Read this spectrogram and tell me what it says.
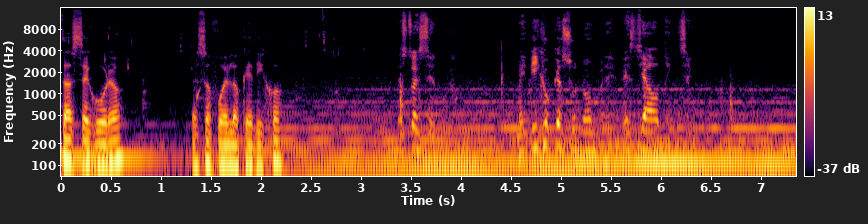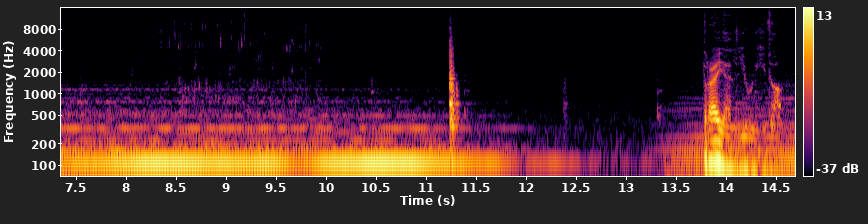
¿Estás seguro? ¿Eso fue lo que dijo? Estoy seguro. Me dijo que su nombre es Yao Tingsen. Trae al huido.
